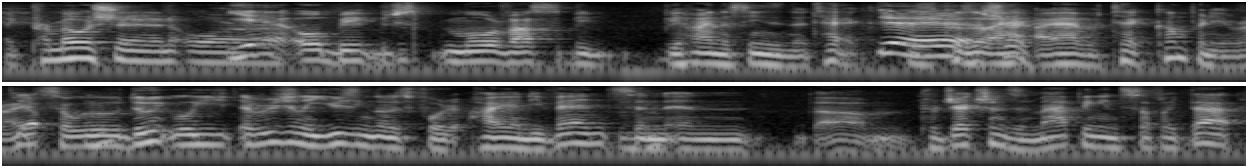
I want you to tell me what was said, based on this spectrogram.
like promotion or Yeah, or be just more of us be behind the scenes in the tech. Yeah, yeah, because yeah, I, sure. I have a tech company, right? Yep. So we were doing we were originally using those for high end events and Mm-hmm. and um, projections and mapping and stuff like that.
